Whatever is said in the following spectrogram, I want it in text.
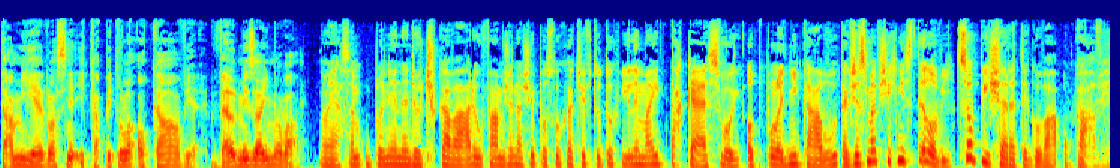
tam je vlastně i kapitola o kávě. Velmi zajímavá. No já jsem úplně nedočkavá, doufám, že naši posluchači v tuto chvíli mají také svoji odpolední kávu, takže jsme všichni styloví. Co píše Retigová o kávě?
